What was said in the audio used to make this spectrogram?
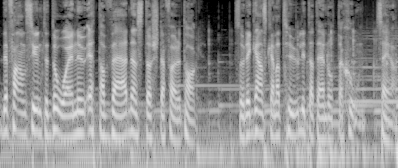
Det fanns ju inte då, är nu ett av världens största företag. Så det är ganska naturligt att det är en rotation, säger han.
